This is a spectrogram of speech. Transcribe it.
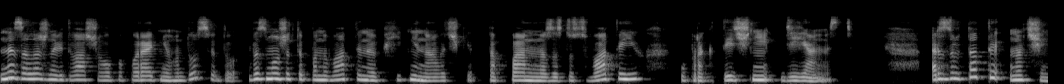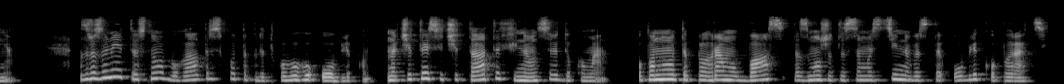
Незалежно від вашого попереднього досвіду, ви зможете панувати необхідні навички та впевнено застосувати їх у практичній діяльності. Результати навчання. Зрозумійте основу бухгалтерського та податкового обліку. Навчитеся читати фінансові документи. Опануйте програму БАС та зможете самостійно вести облік операцій.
